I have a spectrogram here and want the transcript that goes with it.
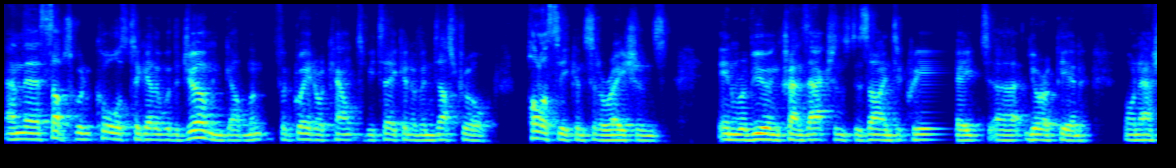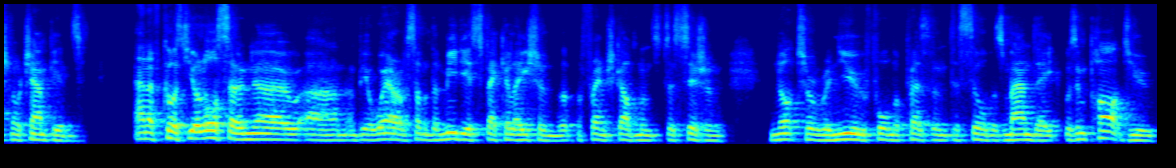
and their subsequent calls, together with the German government, for greater account to be taken of industrial policy considerations in reviewing transactions designed to create uh, European or national champions. And of course, you'll also know um, and be aware of some of the media speculation that the French government's decision not to renew former President de Silva's mandate was in part due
